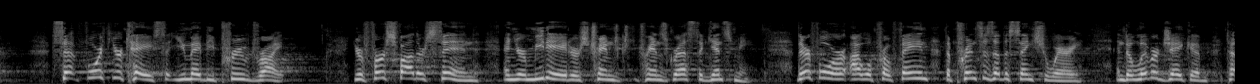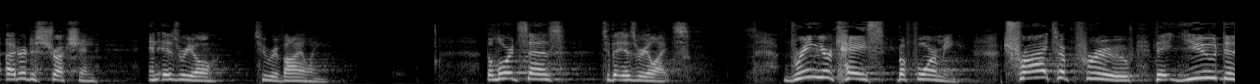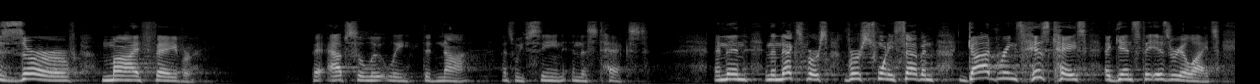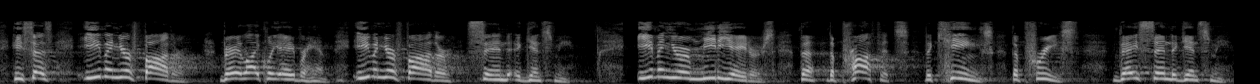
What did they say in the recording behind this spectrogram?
Set forth your case that you may be proved right. Your first father sinned, and your mediators trans- transgressed against me. Therefore, I will profane the princes of the sanctuary and deliver Jacob to utter destruction and Israel to reviling. The Lord says to the Israelites, Bring your case before me. Try to prove that you deserve my favor. They absolutely did not, as we've seen in this text. And then in the next verse, verse 27, God brings his case against the Israelites. He says, even your father, very likely Abraham, even your father sinned against me. Even your mediators, the, the prophets, the kings, the priests, they sinned against me.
